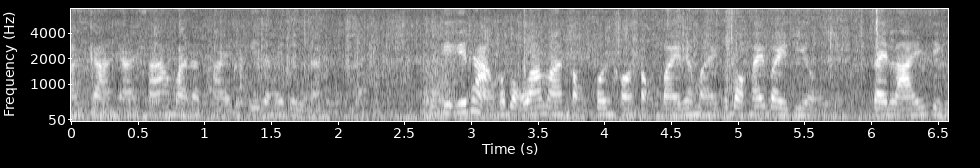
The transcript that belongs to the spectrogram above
ลังการงานสร้างมาจาไทยเดี๋ยวพี่จะให้ดูนะเมื่อกี้ที่ถามเขาบอกว่ามาสองคนขอสองใบได้ไหมเขาบอกให้ใบเดียวใจร้ายจริง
